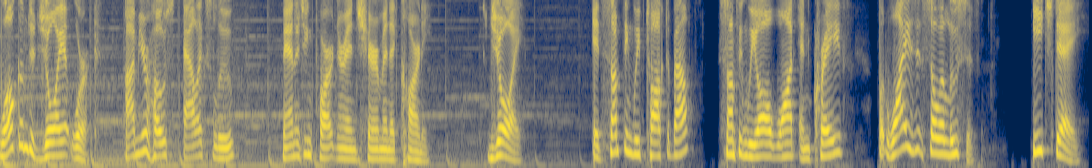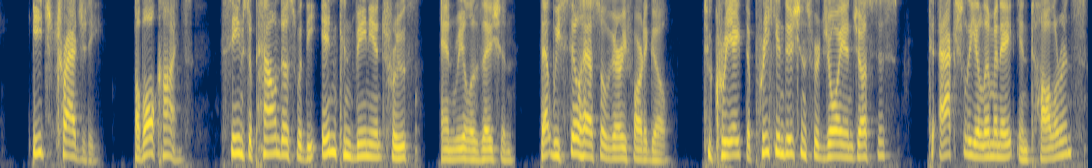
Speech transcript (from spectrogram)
Welcome to Joy at Work. I'm your host, Alex Liu, managing partner and chairman at Kearney Joy. It's something we've talked about something we all want and crave, but why is it so elusive? Each day, each tragedy of all kinds seems to pound us with the inconvenient truth and realization that we still have so very far to go. To create the preconditions for joy and justice, to actually eliminate intolerance,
